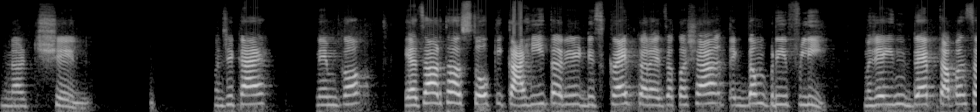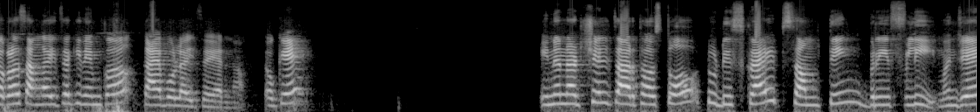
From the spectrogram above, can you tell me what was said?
nutshell म्हणजे काय? नेमकं याचा अर्थ असतो की काहीतरी डिस्क्राईब करायचं कशा एकदम ब्रीफली म्हणजे इन डेप्थ आपण सगळं सांगायचं की नेमकं काय बोलायचं यांना. ओके इन अ नटशेलचा अर्थ असतो टू डिस्क्राईब समथिंग ब्रीफली म्हणजे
